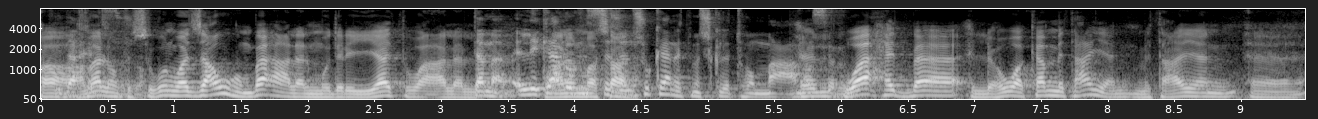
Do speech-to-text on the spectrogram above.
آه في عملهم في السجون. وزعوهم بقى على المديريات وعلى تمام. اللي كانوا في السجن شو كانت مشكلتهم مع مصر؟ واحد بقى اللي هو كان متعين متعين آه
